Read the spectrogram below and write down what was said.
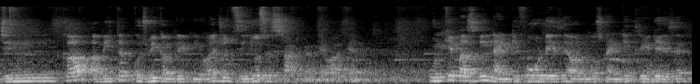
जिनका अभी तक कुछ भी कंप्लीट नहीं हुआ है, जो ज़ीरो से स्टार्ट करने वाले हैं। उनके पास भी 94 डेज़ है ऑलमोस्ट 93 डेज़ है।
